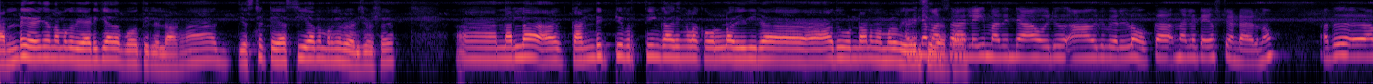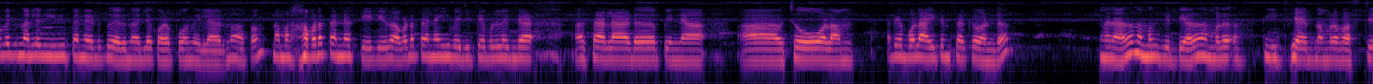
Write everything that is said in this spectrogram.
കണ്ടു കഴിഞ്ഞാൽ നമുക്ക് മേടിക്കാതെ പോകത്തില്ലല്ലോ. അങ്ങ് ജസ്റ്റ് ടേസ്റ്റ് ചെയ്യാന്ന് പറഞ്ഞിട്ട് മേടിച്ചു. പക്ഷേ നല്ല കണ്ടിട്ട് വൃത്തിയും കാര്യങ്ങളൊക്കെ ഉള്ള രീതിയിൽ അതുകൊണ്ടാണ് നമ്മൾ മേടിച്ചത് മസാലയും അതിന്റെ ആ ഒരു ആ ഒരു വെള്ളവും ഒക്കെ നല്ല ടേസ്റ്റ് ഉണ്ടായിരുന്നു. അത് അവർ നല്ല രീതിയിൽ തന്നെ എടുത്തു തരുന്നു. വലിയ കുഴപ്പമൊന്നും ഇല്ലായിരുന്നു. അപ്പം നമ്മൾ അവിടെ തന്നെ സ്റ്റേ ചെയ്തു. അവിടെ തന്നെ ഈ വെജിറ്റബിളിന്റെ സലാഡ് പിന്നെ ചോളം അതേപോലെ ഐറ്റംസ് ഒക്കെ ഉണ്ട്. അങ്ങനെ അത് നമുക്ക് കിട്ടിയത് നമ്മൾ തീറ്റിയായിരുന്നു നമ്മുടെ ഫസ്റ്റ്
